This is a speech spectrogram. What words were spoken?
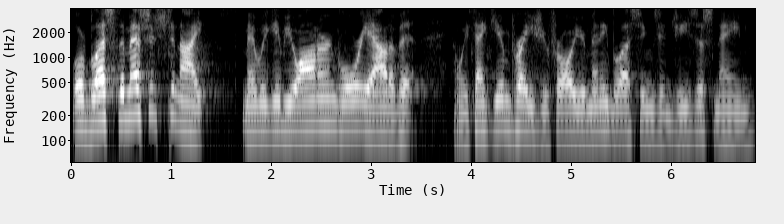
Lord, bless the message tonight. May we give you honor and glory out of it. And we thank you and praise you for all your many blessings in Jesus' name.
